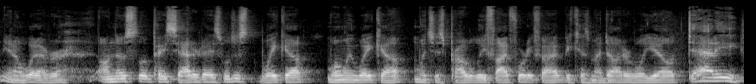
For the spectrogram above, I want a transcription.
you know whatever. On those slow pace saturdays we'll just wake up when we wake up which is probably 5.45 because my daughter will yell daddy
